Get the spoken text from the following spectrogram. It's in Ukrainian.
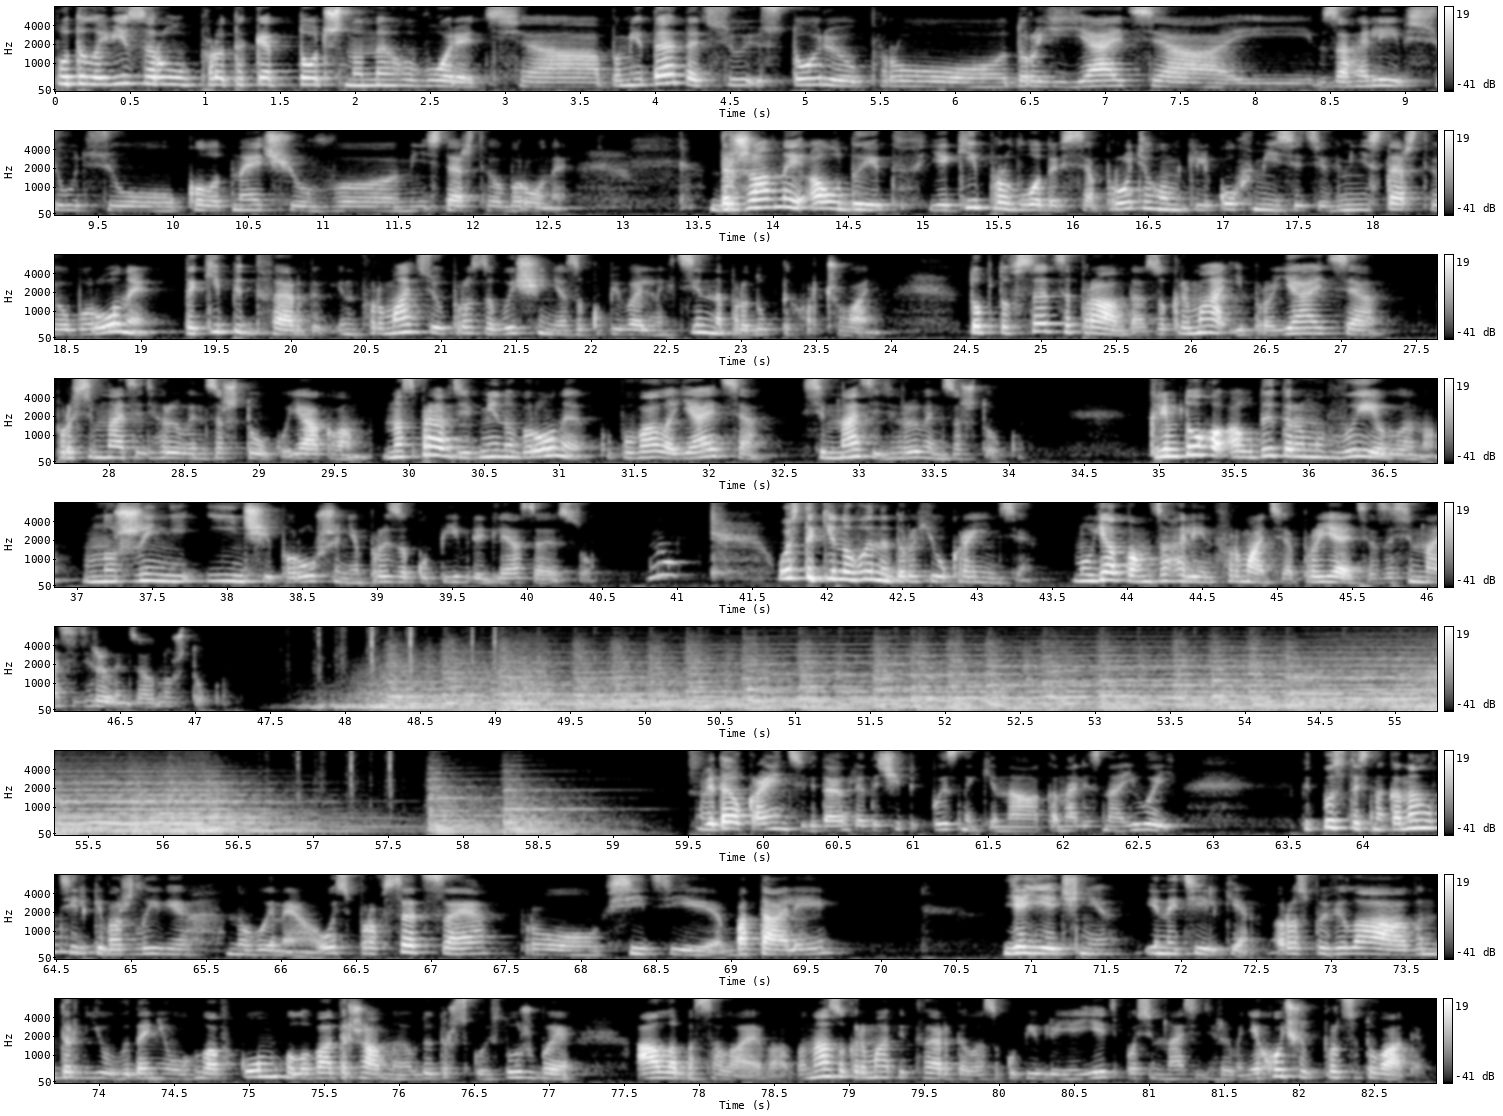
По телевізору про таке точно не говорять. Пам'ятаєте цю історію про дорогі яйця і взагалі всю цю колотнечу в Міністерстві оборони? Державний аудит, який проводився протягом кількох місяців в Міністерстві оборони, таки підтвердив інформацію про завищення закупівельних цін на продукти харчування. Тобто, все це правда, зокрема і про яйця, про 17 гривень за штуку. Як вам? Насправді в Міноборони купувала яйця 17 гривень за штуку. Крім того, аудиторами виявлено множинні інші порушення при закупівлі для ЗСУ. Ну, ось такі новини, дорогі українці. Ну, як вам взагалі інформація про яйця за 17 гривень за одну штуку? Вітаю українці, вітаю глядачі, підписники на каналі Знаю.ua. Підписуйтесь на канал, тільки важливі новини. Ось про все це, про всі ці баталії, яєчні і не тільки, розповіла в інтерв'ю виданню главком голова Державної аудиторської служби Алла Басалаєва. Вона, зокрема, підтвердила закупівлю яєць по 17 гривень. Я хочу процитувати.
